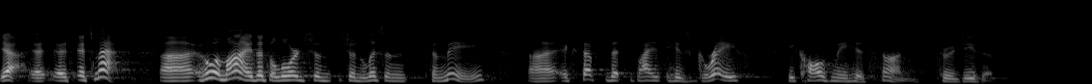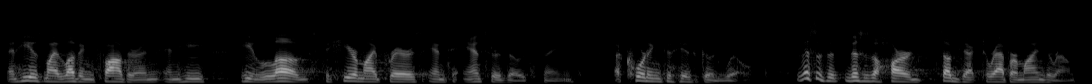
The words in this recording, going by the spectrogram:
yeah, it, it, it's Matt. Uh, who am I that the Lord should, should listen to me, uh, except that by his grace, he calls me his son through Jesus. And he is my loving father, and, and he, he loves to hear my prayers and to answer those things according to his good will. This is a, this is a hard subject to wrap our minds around.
